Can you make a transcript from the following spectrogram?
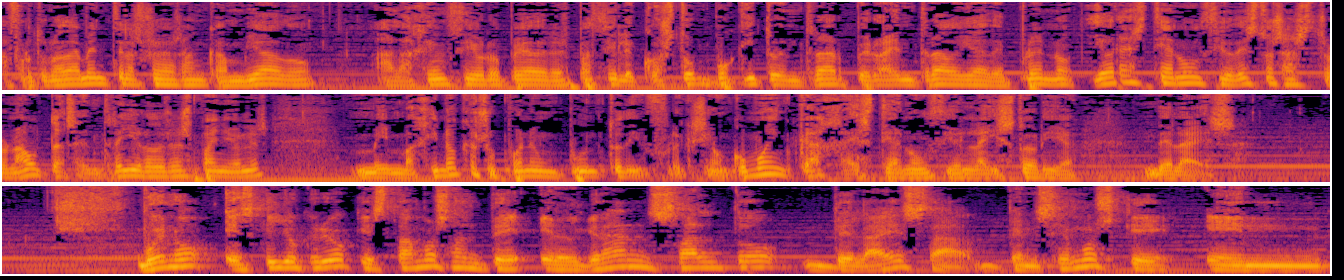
Afortunadamente las cosas han cambiado. A la Agencia Europea del Espacio le costó un poquito entrar, pero ha entrado ya de pleno. Y ahora este anuncio de estos astronautas, entre ellos los dos españoles, me imagino que supone un punto de inflexión. ¿Cómo encaja este anuncio en la historia de la ESA? Bueno, es que yo creo que estamos ante el gran salto de la ESA. Pensemos que en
